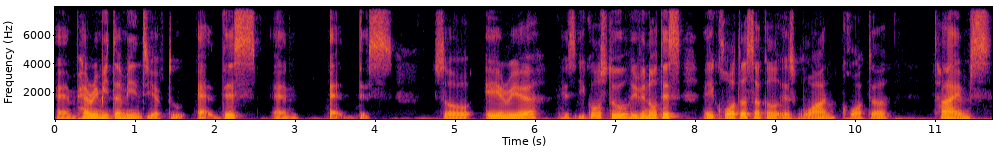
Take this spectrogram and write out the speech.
And perimeter means you have to add this and add this. So area is equals to, if you notice, a quarter circle is one quarter times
